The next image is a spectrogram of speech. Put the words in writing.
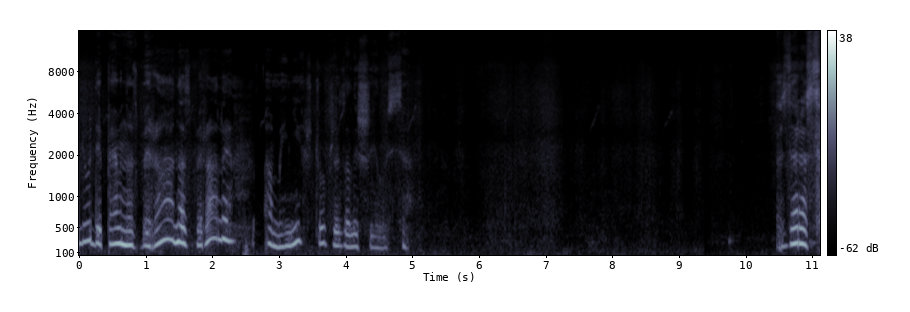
Люди, певно, збира, назбирали, а мені що вже залишилося. Зараз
